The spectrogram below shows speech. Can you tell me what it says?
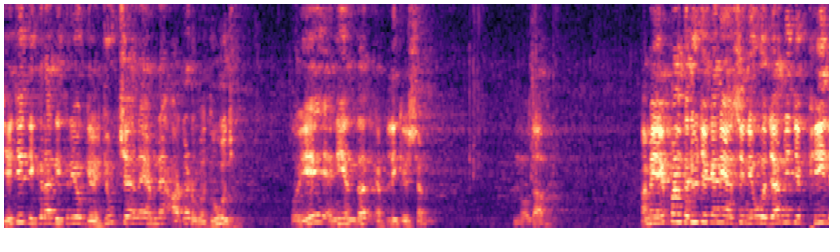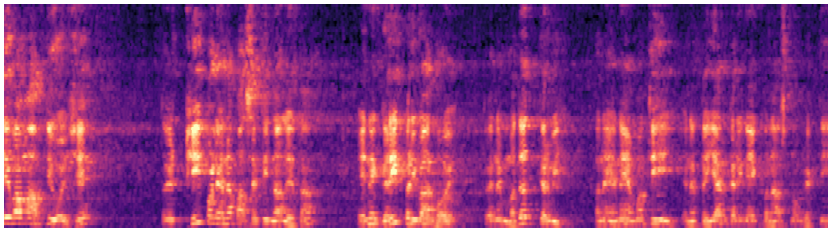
જે જે દીકરા દીકરીઓ ગ્રેજ્યુએટ છે અને એમને આગળ વધવું છે, તો એ એની અંદર એપ્લિકેશન નોંધાવે. અમે એ પણ કર્યું છે કે એને એસી નેવું હજારની જે ફી લેવામાં આવતી હોય છે, તો એ ફી પણ એના પાસેથી ન લેતા. એને ગરીબ પરિવાર હોય, તો એને મદદ કરવી અને એને એમાંથી એને તૈયાર કરીને એક બનાસનો વ્યક્તિ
